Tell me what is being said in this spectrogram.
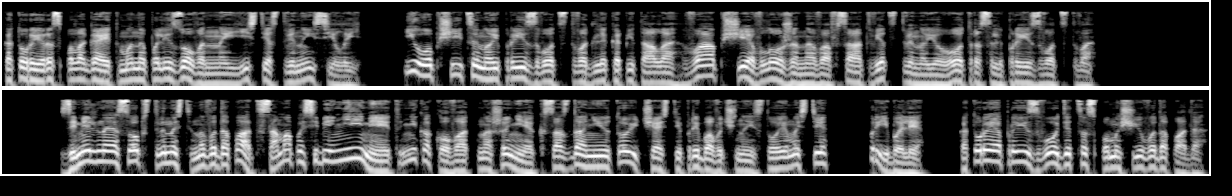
который располагает монополизованной естественной силой, и общей ценой производства для капитала, вообще вложенного в соответственную отрасль производства. Земельная собственность на водопад сама по себе не имеет никакого отношения к созданию той части прибавочной стоимости, прибыли, которая производится с помощью водопада.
